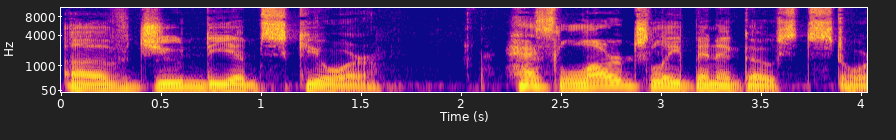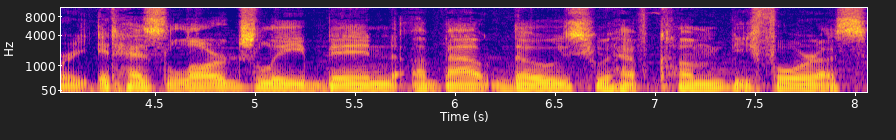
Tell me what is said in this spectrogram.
of Jude the Obscure has largely been a ghost story. It has largely been about those who have come before us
